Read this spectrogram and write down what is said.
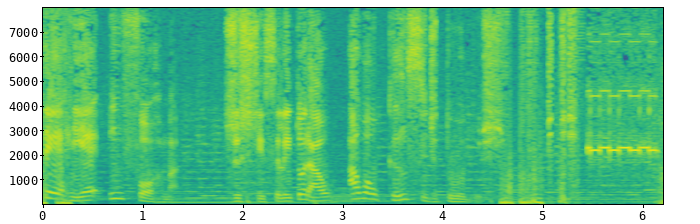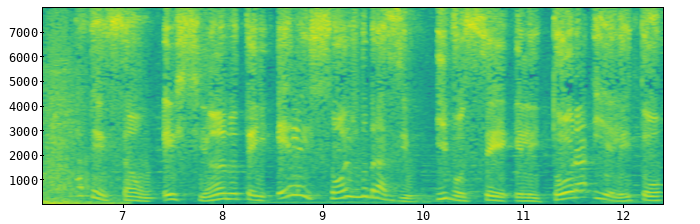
TRE informa. Justiça eleitoral ao alcance de todos. Atenção, este ano tem eleições no Brasil e você, eleitora e eleitor,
